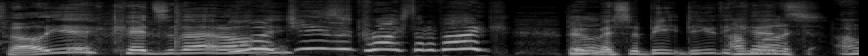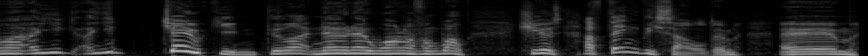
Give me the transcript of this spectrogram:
Tell you, kids are there, aren't oh, they? Jesus Christ on a bike. Don't miss a beat, do the I'm kids? like, I'm like, are you are you joking? They're like, no, no, one of them. Well, she goes, I think they sold them. Um,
